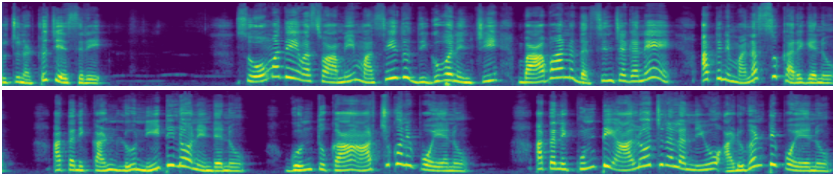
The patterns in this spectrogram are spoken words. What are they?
చూచునట్లు చేసిరి. సోమదేవస్వామి మసీదు దిగువ నుంచి బాబాను దర్శించగానే అతని మనస్సు కరిగెను. అతని కండ్లు నీటిలో నిండెను. గొంతుక ఆర్చుకొని పోయెను. అతని కుంటి ఆలోచనలన్నీ అడుగంటిపోయెను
